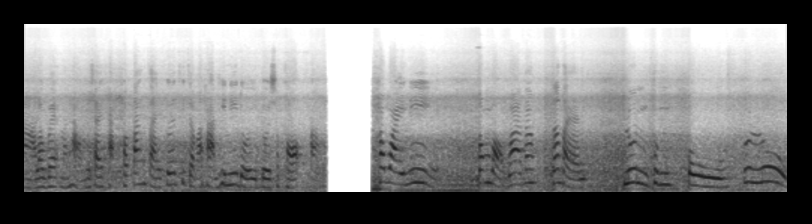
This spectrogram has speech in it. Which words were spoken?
มาแล้วแวะมาทานไม่ใช่ค่ะเขาตั้งใจเพื่อที่จะมาทานที่นี่โดยโดยเฉพาะค่ะาวัยนี่ต้องบอกว่าตั้งตั้งแต่รุ่นคุณปู่ รุ่นลูก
